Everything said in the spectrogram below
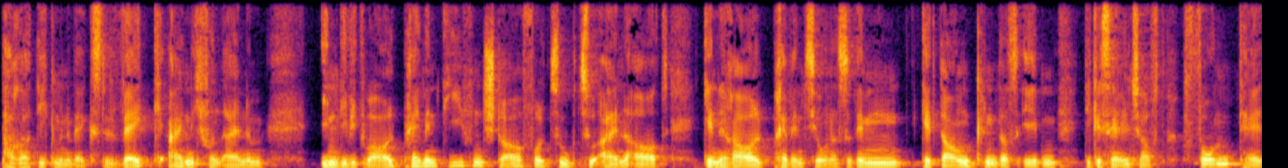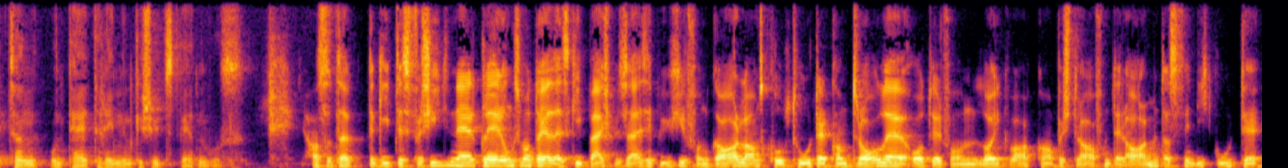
Paradigmenwechsel weg eigentlich von einem individualpräventiven Strafvollzug zu einer Art Generalprävention, also dem Gedanken, dass eben die Gesellschaft von Tätern und Täterinnen geschützt werden muss. Also da, da gibt es verschiedene Erklärungsmodelle. Es gibt beispielsweise Bücher von Garlands Kultur der Kontrolle oder von Loic Wacan Bestrafen der Armen. Das finde ich gute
